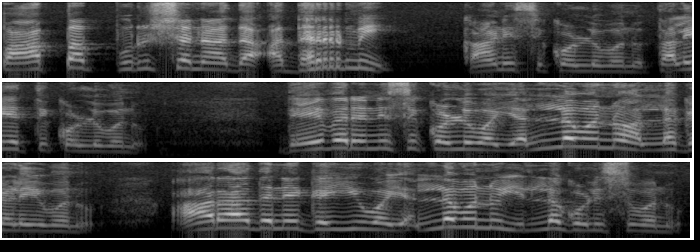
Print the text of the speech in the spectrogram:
ಪಾಪ ಪುರುಷನಾದ ಅಧರ್ಮಿ ಕಾಣಿಸಿಕೊಳ್ಳುವನು ತಲೆ ಎತ್ತಿಕೊಳ್ಳುವನು ದೇವರೆನಿಸಿಕೊಳ್ಳುವ ಎಲ್ಲವನ್ನು ಅಲ್ಲಗಳೆಯುವನು. ಆರಾಧನೆಗೈಯುವ ಎಲ್ಲವನ್ನು ಇಲ್ಲಗೊಳಿಸುವನು.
